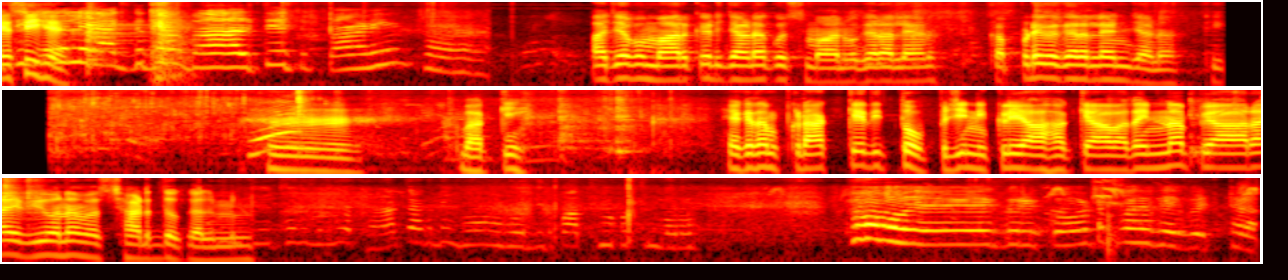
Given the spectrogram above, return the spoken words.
ਕੈਸੀ ਹੈ? ਪਹਿਲੇ ਅੱਗ ਦਾ ਬਾਲਟੀ ਚ ਪਾਣੀ ਪਾਉਣਾ। ਅੱਜ ਆਪਾਂ ਮਾਰਕੀਟ ਜਾਣਾ ਕੁਝ ਸਮਾਨ ਵਗੈਰਾ ਲੈਣ ਕੱਪੜੇ ਵਗੈਰਾ ਲੈਣ ਜਾਣਾ ਠੀਕ। ਹੂੰ? ਬਾਕੀ ਇੱਕਦਮ ਕੜਾਕੇ ਦੀ ਧੁੱਪ ਜੀ ਨਿਕਲੀ ਆਹ ਕੀ ਬਾਤ ਹੈ ਇੰਨਾ ਪਿਆਰ ਆ ਵੀ ਉਹ ਨਾ ਬਸ ਛੱਡ ਦੋ ਗੱਲ ਮੈਨੂੰ। ਓਏ ਗੁਰੀ ਕੋਟ ਪਾ ਕੇ ਬਿਠਾ।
